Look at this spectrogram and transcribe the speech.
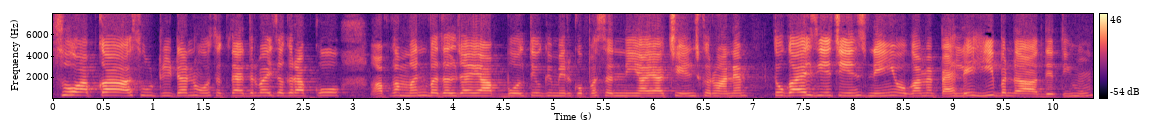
सो so, आपका सूट रिटर्न हो सकता है। अदरवाइज़ अगर आपको आपका मन बदल जाए आप बोलते हो कि मेरे को पसंद नहीं आया चेंज करवाना है तो गाइज़ ये चेंज नहीं होगा मैं पहले ही बना देती हूँ।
